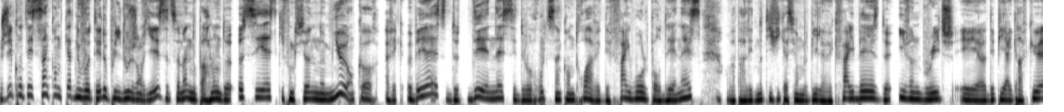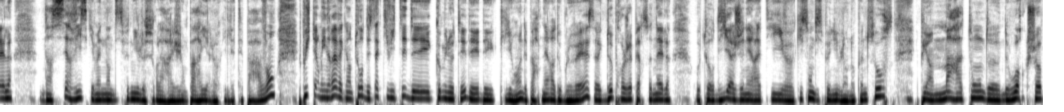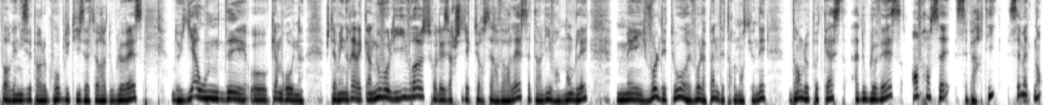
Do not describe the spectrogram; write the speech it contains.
J'ai compté 54 nouveautés depuis le 12 janvier. Cette semaine, nous parlons de ECS qui fonctionne mieux encore avec EBS, de DNS et de Route 53 avec des firewalls pour DNS. On va parler de notifications mobiles avec Firebase, de EventBridge et euh, d'API GraphQL, d'un service qui est maintenant disponible sur la région Paris alors qu'il n'était pas avant. Et puis je terminerai avec un tour des activités des communautés, des, des clients et des partenaires AWS avec deux projets personnels autour d'IA générative qui sont disponibles en open source. Et puis un marathon de, workshops organisé par le groupe d'utilisateurs AWS de Yaoundé au Cameroun. Je terminerai avec un nouveau livre sur les architectures serverless. C'est un livre en anglais, mais il vaut le détour et vaut la peine d'être mentionné dans le podcast AWS en français. C'est parti, c'est maintenant.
